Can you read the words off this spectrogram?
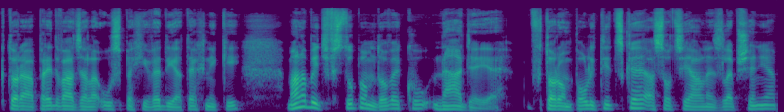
ktorá predvádzala úspechy vedy a techniky, mala byť vstupom do veku nádeje, v ktorom politické a sociálne zlepšenia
